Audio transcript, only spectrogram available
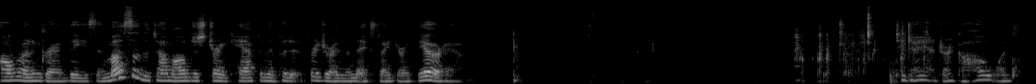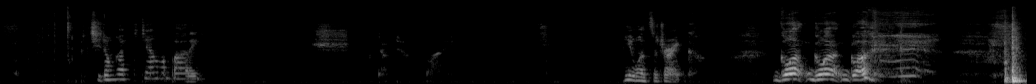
I'll run and grab these. And most of the time, I'll just drink half and then put it in the refrigerator, and the next day drink the other half. Today, I drank a whole one. But you don't have to tell nobody. Shh, don't tell nobody. He wants a drink. Glunk, glunk, glunk.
